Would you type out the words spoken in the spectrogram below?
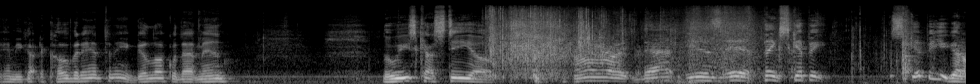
Damn, you got the COVID, Anthony. Good luck with that, man. Luis Castillo. All right, that is it. Thanks, Skippy. Skippy, you got a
